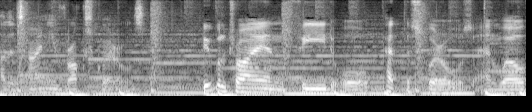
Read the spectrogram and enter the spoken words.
are the tiny rock squirrels. People try and feed or pet the squirrels, and well,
